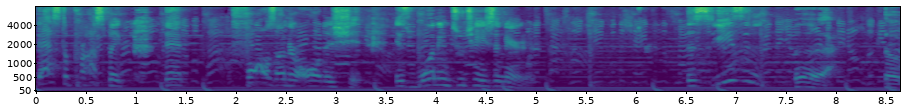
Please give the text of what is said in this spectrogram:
that's the prospect that falls under all this shit is wanting to change the narrative. The season ugh, the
